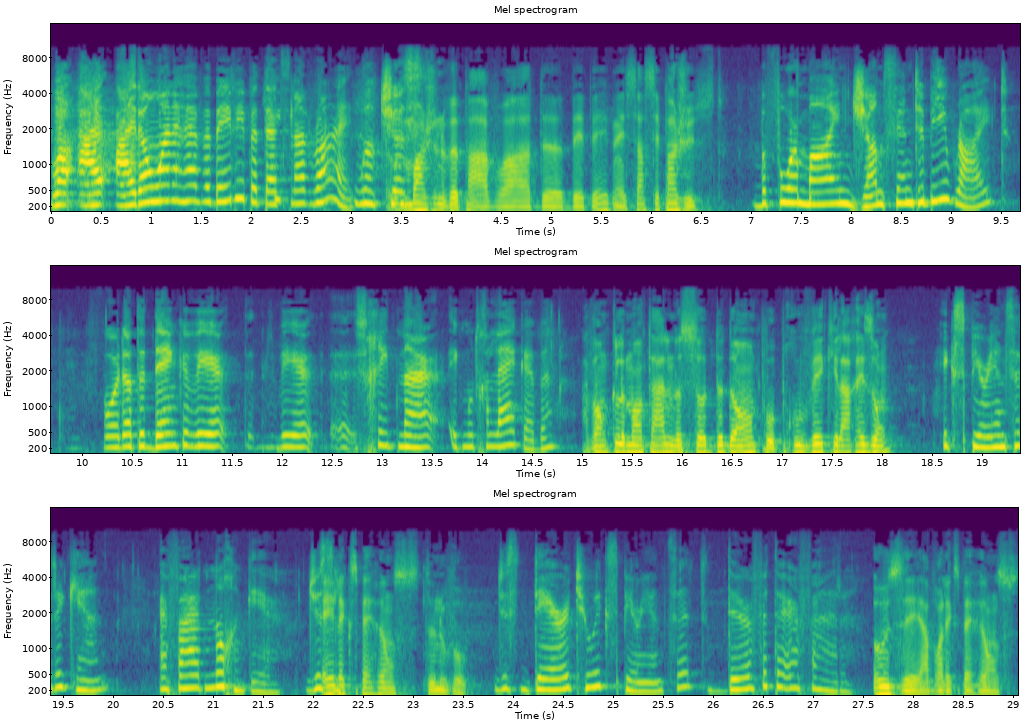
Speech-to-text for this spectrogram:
Well, I, I don't want to have a baby, but that's not right. well, just Moi je ne veux pas avoir de bébé, mais ça c'est pas juste. before mind jumps in to be right, Voordat het denken weer, weer eh, schiet naar, ik moet gelijk hebben. Avant que le mental ne saute dedans pour prouver qu'il a raison. experience it again. Ervaar het nog een keer. Just, Et l'expérience de nouveau. Just dare to experience it. Durf het te ervaren. Osez avoir l'expérience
